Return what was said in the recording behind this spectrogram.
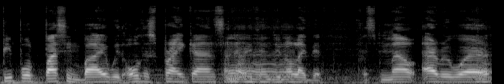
people passing by with all the spray cans and Yeah, everything. You know, uh-huh. like the, the smell everywhere.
